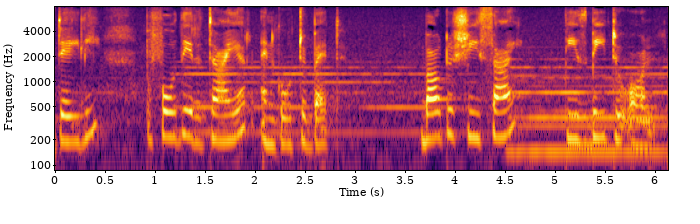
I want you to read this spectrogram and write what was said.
daily before they retire and go to bed. Bow to Sri Sai, peace be to all.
